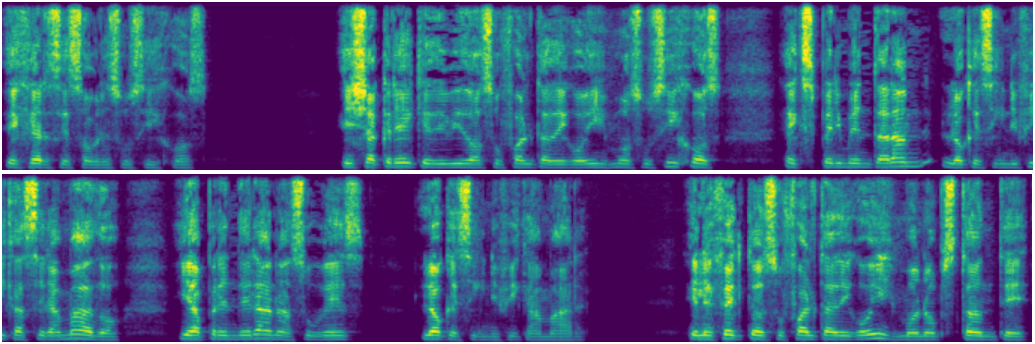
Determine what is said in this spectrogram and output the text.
ejerce sobre sus hijos. Ella cree que debido a su falta de egoísmo sus hijos experimentarán lo que significa ser amado y aprenderán a su vez lo que significa amar. El efecto de su falta de egoísmo, no obstante,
